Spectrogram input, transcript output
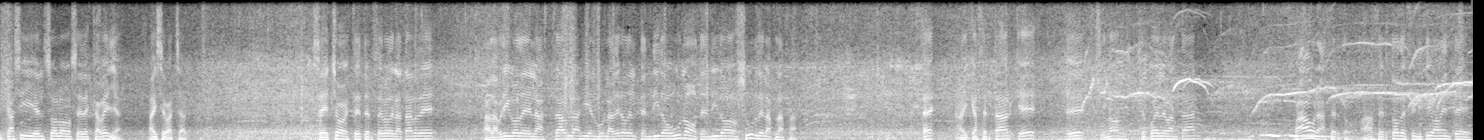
Y casi él solo se descabella. Ahí se va a echar. Se echó este tercero de la tarde al abrigo de las tablas y el burladero del tendido 1, tendido sur de la plaza. Eh, hay que acertar que eh, si no se puede levantar. Ahora acertó, acertó definitivamente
